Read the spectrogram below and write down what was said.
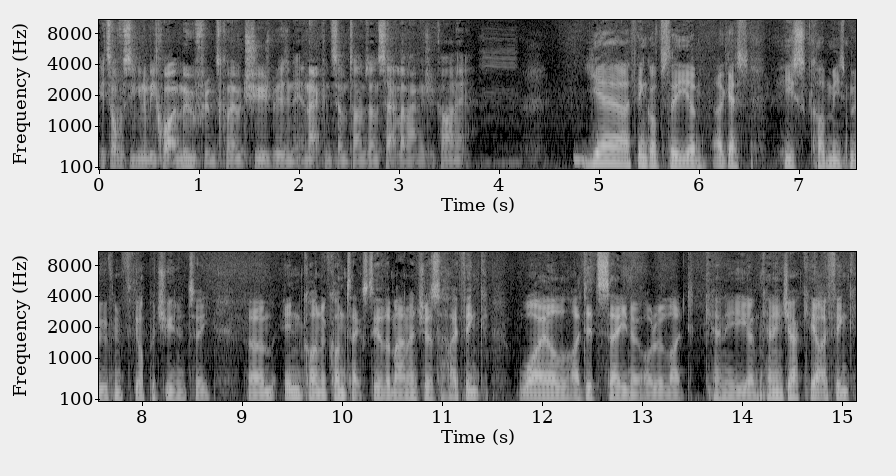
it's obviously going to be quite a move for him to come over to Shrewsbury, isn't it? And that can sometimes unsettle a manager, can't it? Yeah, I think obviously, um, I guess he's come, he's moving for the opportunity. Um, in kind of context to the other managers, I think while I did say, you know, I would have liked Kenny, um, Kenny Jackett, I think,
